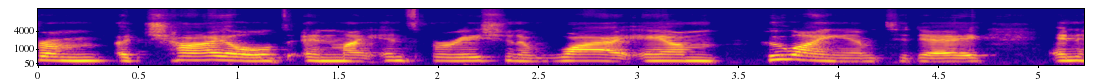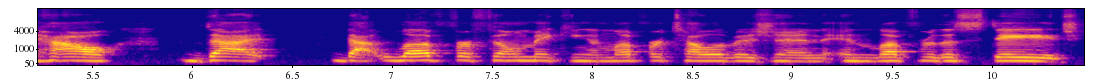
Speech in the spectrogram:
from a child and my inspiration of why I am who I am today and how that that love for filmmaking and love for television and love for the stage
